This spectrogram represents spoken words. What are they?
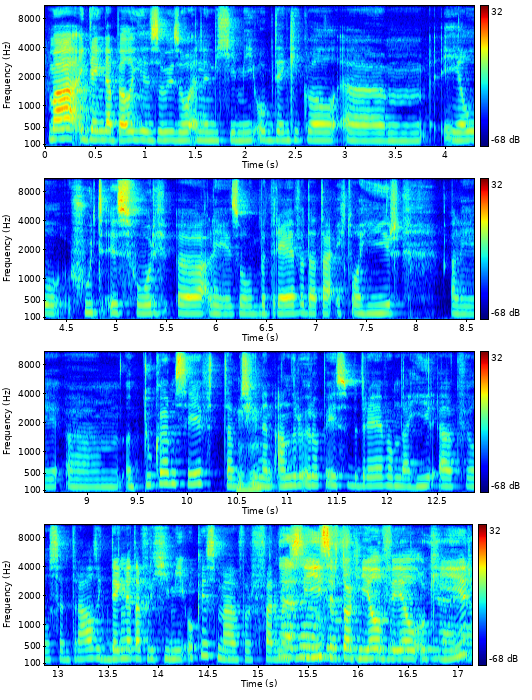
Maar ik denk dat België sowieso en in de chemie ook denk ik wel ehm, heel goed is voor eh, allee, zo'n bedrijven dat dat echt wel hier allee, ehm, een toekomst heeft. Dan misschien Mhm. in andere Europese bedrijven, omdat hier eigenlijk veel centraal is. Ik denk dat dat voor chemie ook is, maar voor farmacie is er toch heel veel ook Ja, hier. ja.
